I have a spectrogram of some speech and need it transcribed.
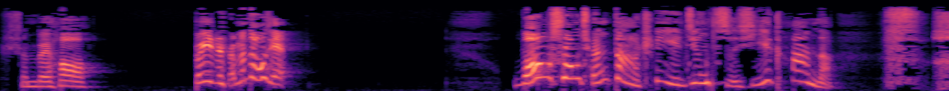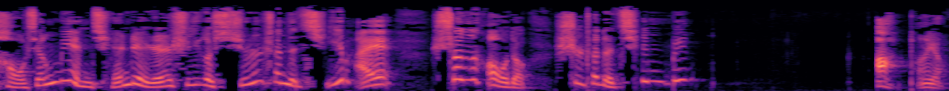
身背后背着什么东西？王双全大吃一惊，仔细一看呢，好像面前这人是一个巡山的旗牌，身后头是他的亲兵。啊，朋友，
